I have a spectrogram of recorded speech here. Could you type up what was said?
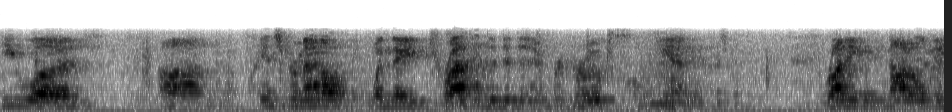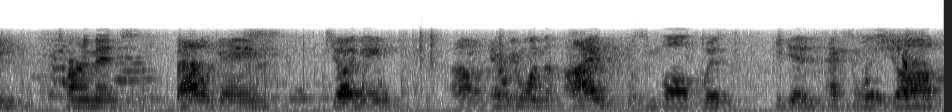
He was uh, instrumental when they traveled into the different groups in running not only tournaments, battle games, jugging, um, everyone that I was involved with, he did an excellent job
